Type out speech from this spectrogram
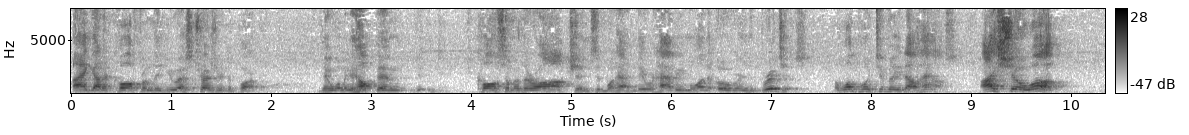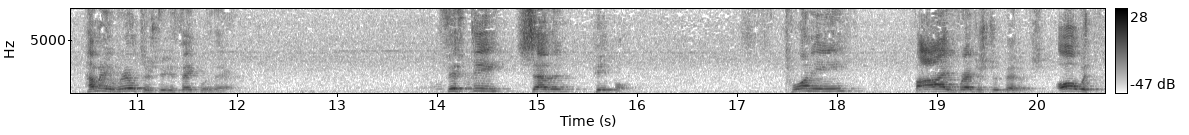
I got a call from the U.S. Treasury Department. They want me to help them call some of their auctions and what have you. They were having one over in the Bridges, a $1.2 million house. I show up. How many realtors do you think were there? 57 people. 25 registered bidders, all with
